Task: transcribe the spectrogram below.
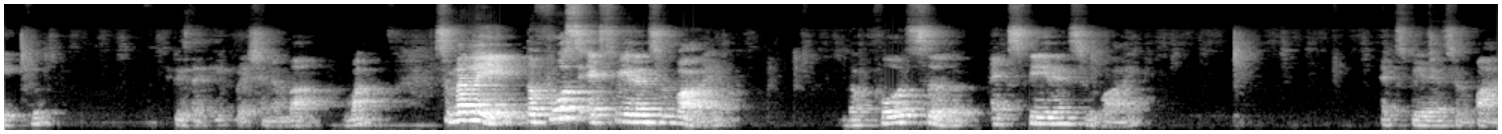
eq it is the equation number 1 similarly the force experienced by the force experienced by experienced by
